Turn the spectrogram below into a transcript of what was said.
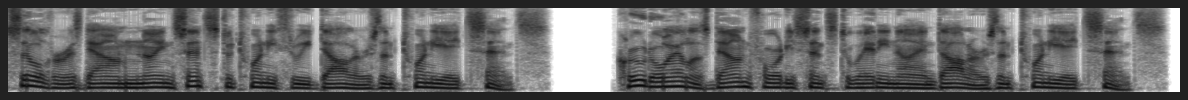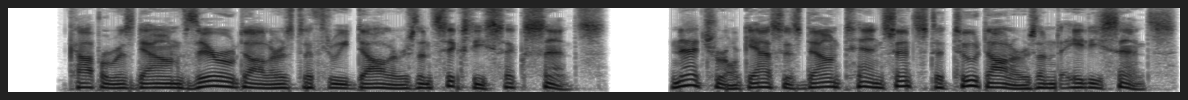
Silver is down 9 cents to $23.28. Crude oil is down 40 cents to $89.28. Copper is down $0 to $3.66. Natural gas is down 10 cents to $2.80.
